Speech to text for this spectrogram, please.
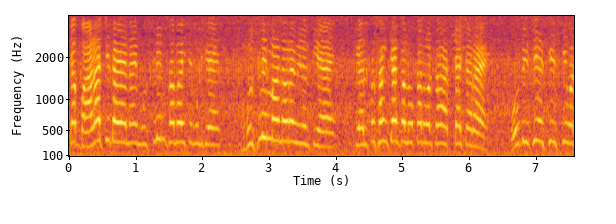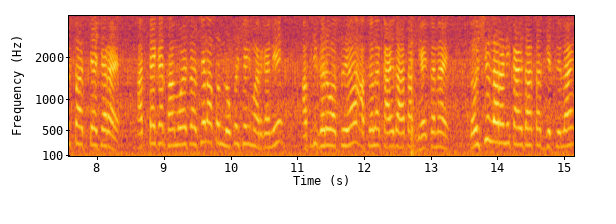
त्या बाळाची दया नाही मुस्लिम समाजाची मुलगी आहे. मुस्लिम बांधवांना विनंती आहे की अल्पसंख्याक लोकांवरचा अत्याचार आहे. OBC S C S T वरचा अत्याचार आहे. अत्याचार थांबवायचा असेल आपण लोकशाही मार्गाने आपली घरं वाचूया. आपल्याला कायदा हातात घ्यायचा नाही. तहसीलदारांनी कायदा हातात घेतलेला आहे.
